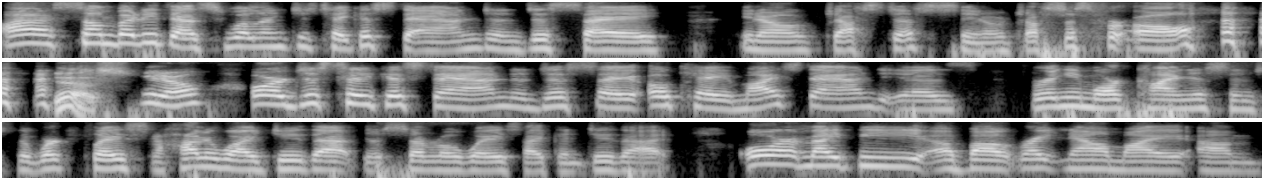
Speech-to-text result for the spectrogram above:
Uh, somebody that's willing to take a stand and just say, you know, justice, you know, justice for all. yes. You know, or just take a stand and just say, okay, my stand is bringing more kindness into the workplace. And how do I do that? There's several ways I can do that. Or it might be about right now, my um,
